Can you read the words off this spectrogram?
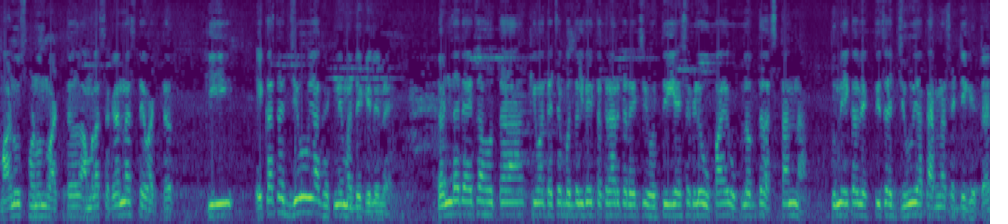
माणूस म्हणून वाटतं आम्हाला सगळ्यांनाच ते वाटतं की एकाचा जीव या घटनेमध्ये गेलेला आहे. दंड द्यायचा होता किंवा त्याच्याबद्दल काही तक्रार करायची होती हे सगळे उपाय उपलब्ध असताना तुम्ही एका व्यक्तीचा जीव या कारणासाठी घेतात.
